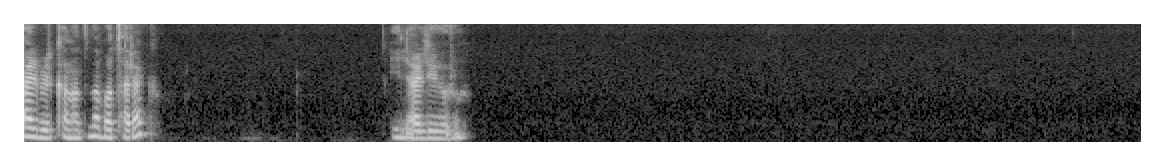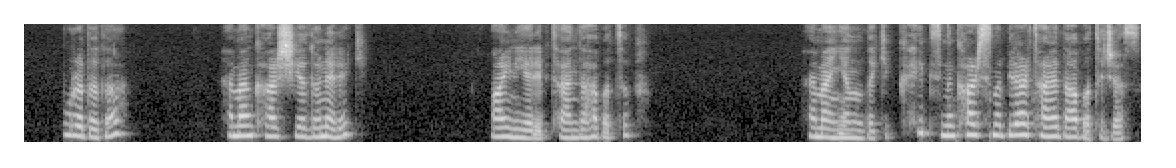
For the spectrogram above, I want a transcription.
her bir kanadına batarak ilerliyorum. Burada da hemen karşıya dönerek aynı yere bir tane daha batıp hemen yanındaki hepsinin karşısına birer tane daha batacağız.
